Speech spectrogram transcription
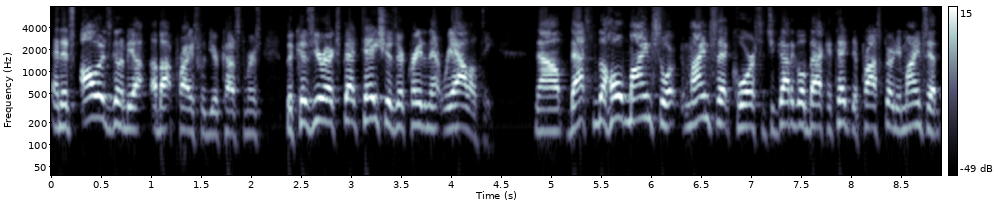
And it's always going to be about price with your customers because your expectations are creating that reality. Now, that's the whole mindset course that you got to go back and take the prosperity mindset.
